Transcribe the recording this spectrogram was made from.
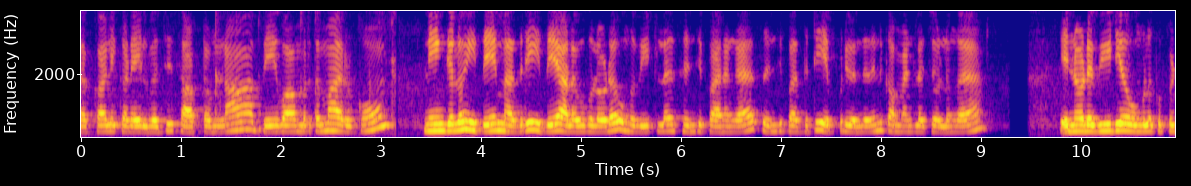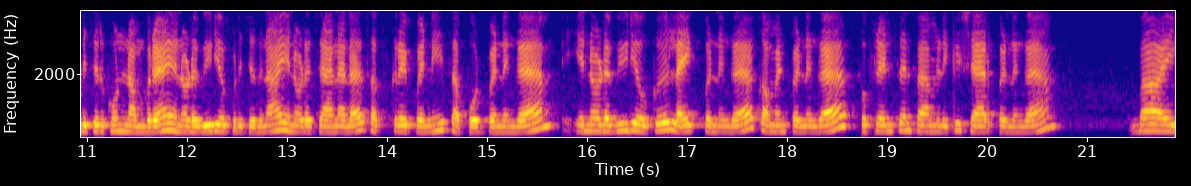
தக்காளி கடையல் வச்சு சாப்பிட்டோம்னா தேவாமிர்தமாக இருக்கும். நீங்களும் இதே மாதிரி இதே அளவுகளோடு உங்கள் வீட்டில் செஞ்சு பாருங்கள் செஞ்சு பார்த்துட்டு எப்படி வந்ததுன்னு கமெண்ட்டில் சொல்லுங்கள் என்னோடய வீடியோ உங்களுக்கு பிடிச்சிருக்குன்னு நம்புகிறேன் என்னோடய வீடியோ பிடிச்சதுன்னா என்னோடய சேனலை சப்ஸ்கிரைப் பண்ணி சப்போர்ட் பண்ணுங்கள் என்னோடய வீடியோவுக்கு லைக் பண்ணுங்கள் கமெண்ட் பண்ணுங்கள் உங்கள் ஃப்ரெண்ட்ஸ் அண்ட் ஃபேமிலிக்கு ஷேர் பண்ணுங்கள் பாய்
